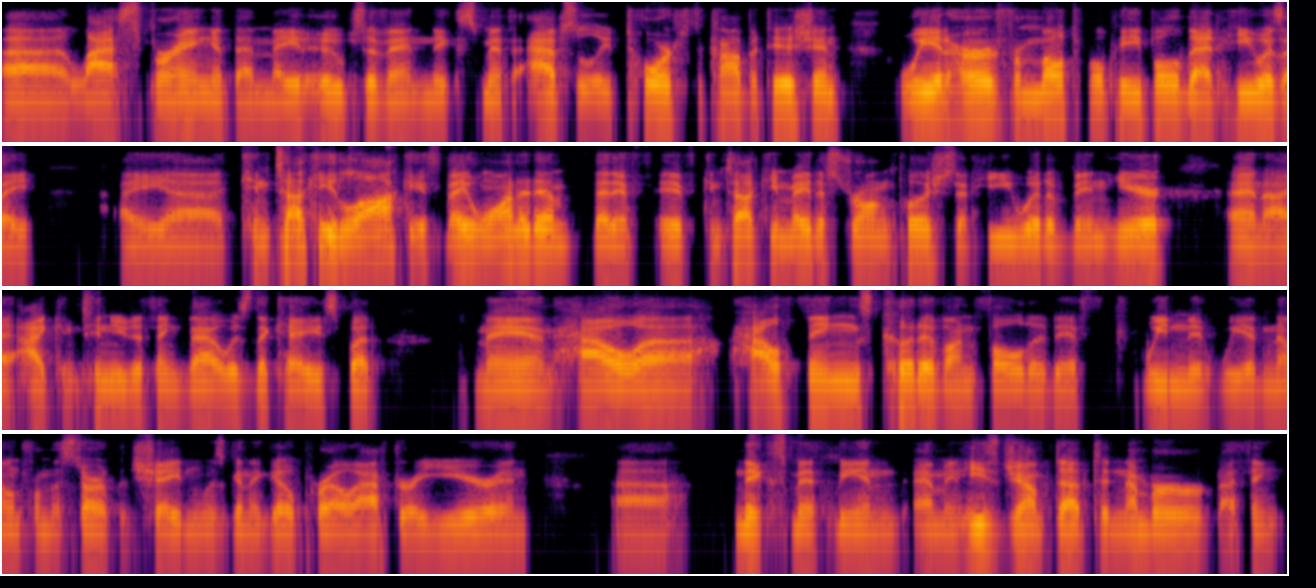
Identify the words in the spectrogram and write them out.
uh, last spring at that Made Hoops event. Nick Smith absolutely torched the competition. We had heard from multiple people that he was a a uh, Kentucky lock if they wanted him. That if if Kentucky made a strong push, that he would have been here. And I, I continue to think that was the case. But man, how uh, how things could have unfolded if we knew, we had known from the start that Shaedon was going to go pro after a year, and uh, Nick Smith being. I mean, he's jumped up to number I think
